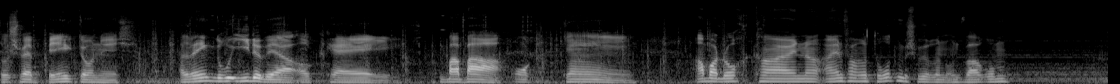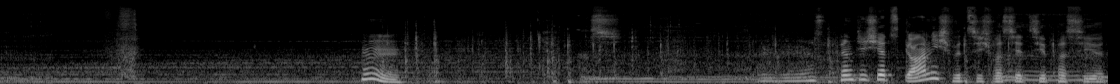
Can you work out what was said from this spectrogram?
So schwer bin ich doch nicht. Also wenn ich ein Druide wäre, okay. Baba, okay. Aber doch keine einfache Totenbeschwörerin. Und warum? Hm. Das, das finde ich jetzt gar nicht witzig, was jetzt hier passiert.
